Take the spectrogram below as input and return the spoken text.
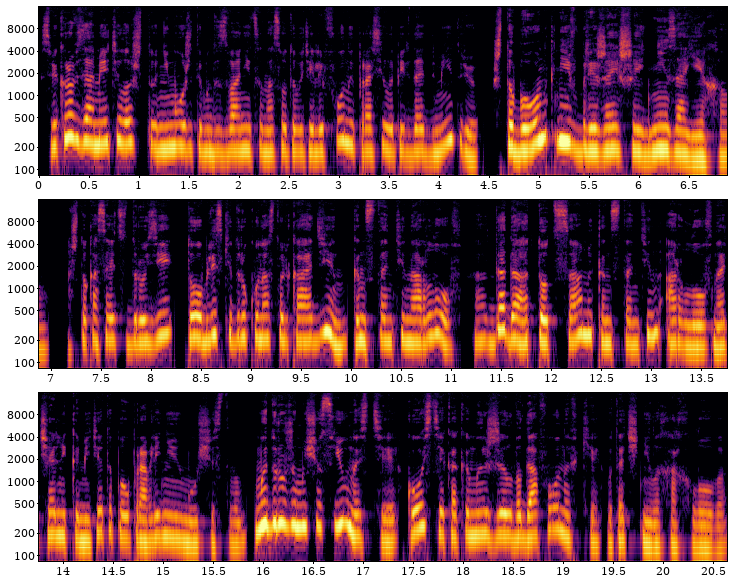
Свекровь заметила, что не может ему дозвониться на сотовый телефон и просила передать Дмитрию, чтобы он к ней в ближайшие дни заехал. А что касается друзей, то близкий друг у нас только один – Константин Орлов. А, да-да, тот самый Константин Орлов, начальник комитета по управлению имуществом. Мы дружим еще с юности. Костя, как и мы, жил в Агафоновке, уточнила Хохлова.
